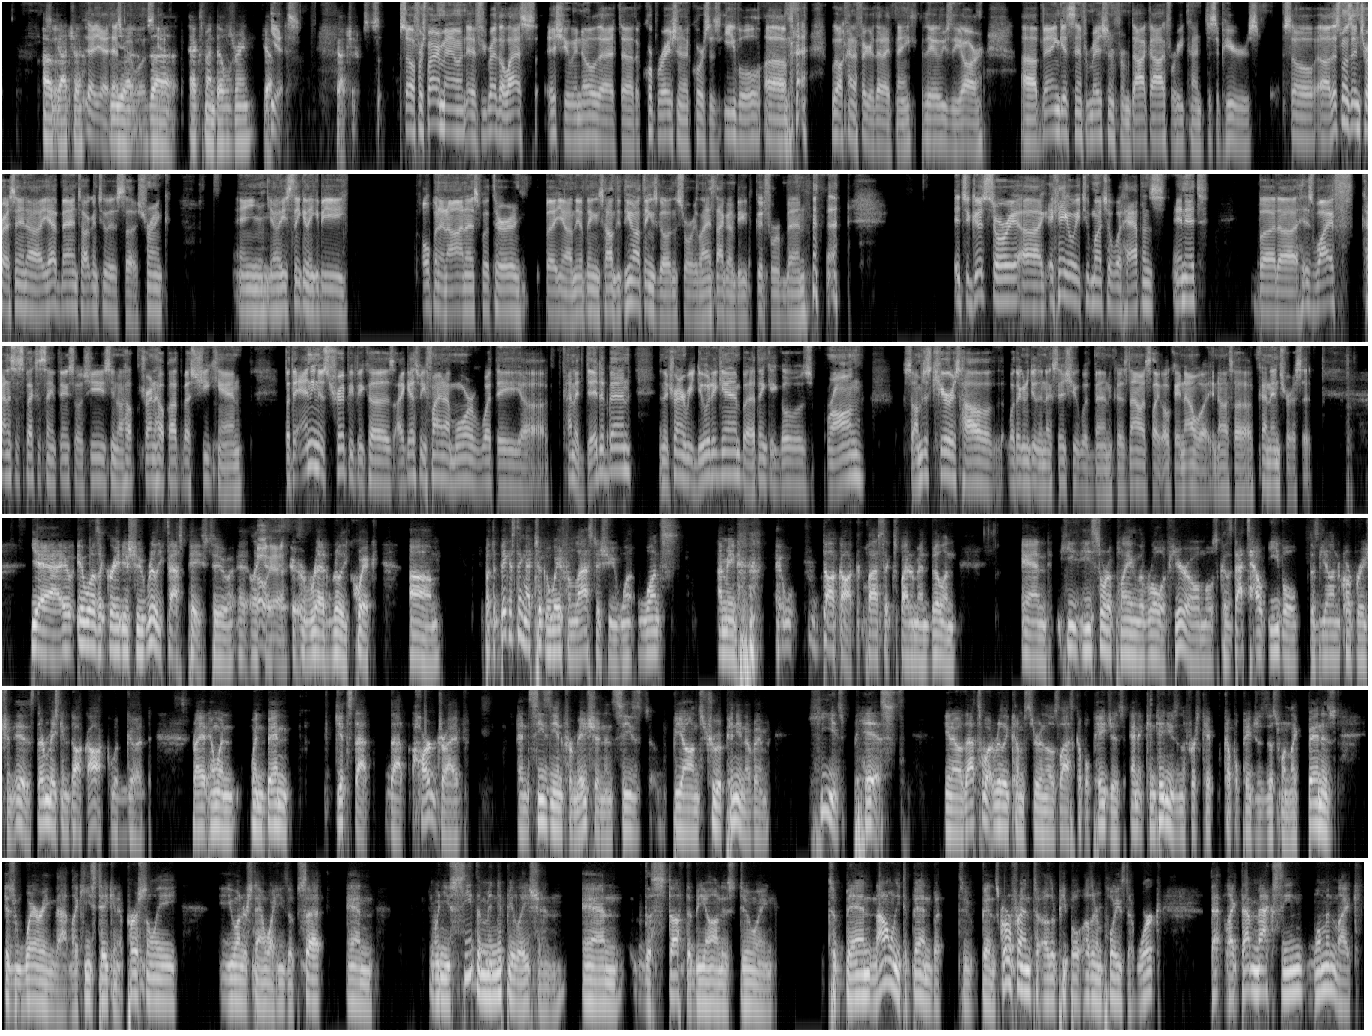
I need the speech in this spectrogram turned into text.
Oh, so, gotcha. Yeah, yeah, that's the, what it was. The yeah. X Men Devil's Reign. Yeah. Yes. Gotcha. So, so for Spider-Man, if you read the last issue, we know that uh, the corporation, of course, is evil. Um, we all kind of figured that, I think. They usually are. Uh, ben gets information from Doc Ock where he kind of disappears. So uh, this one's interesting. Uh, you have Ben talking to his uh, shrink, and you know he's thinking he could be open and honest with her, but you know the things how you know how things go in the storyline. It's not going to be good for Ben. it's a good story. Uh, I can't give away too much of what happens in it but uh, his wife kind of suspects the same thing, so she's you know help trying to help out the best she can. But the ending is trippy because I guess we find out more of what they uh, kind of did to Ben, and they're trying to redo it again, but I think it goes wrong. So I'm just curious how what they're going to do the next issue with Ben because now it's like okay, now what? You know, so I'm uh, kind of interested. Yeah, it, it was a great issue, really fast paced too. Eh, like oh, yeah. it, it read really quick. Um, but the biggest thing I took away from last issue once I mean, eh, Doc Ock, classic Spider-Man villain, and he he's sort of playing the role of hero almost because that's how evil the Beyond Corporation is. They're making Doc Ock look good, right? And when when Ben gets that that hard drive and sees the information and sees Beyond's true opinion of him, he is pissed. You know, that's what really comes through in those last couple pages, and it continues in the first couple pages. Of this one, like Ben is is wearing that, like he's taking it personally you understand why he's upset. And when you see the manipulation and the stuff that Beyond is doing to Ben, not only to Ben, but to Ben's girlfriend, to other people, other employees at work, that like that Maxine woman, like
